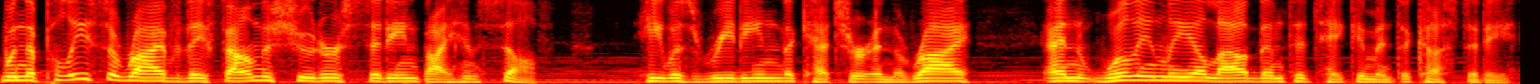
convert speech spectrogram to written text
When the police arrived, they found the shooter sitting by himself. He was reading The Catcher in the Rye and willingly allowed them to take him into custody.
